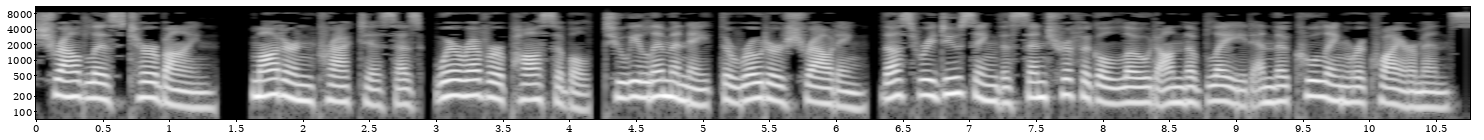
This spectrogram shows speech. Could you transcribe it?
Shroudless turbine. Modern practice is, wherever possible, to eliminate the rotor shrouding, thus reducing the centrifugal load on the blade and the cooling requirements.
